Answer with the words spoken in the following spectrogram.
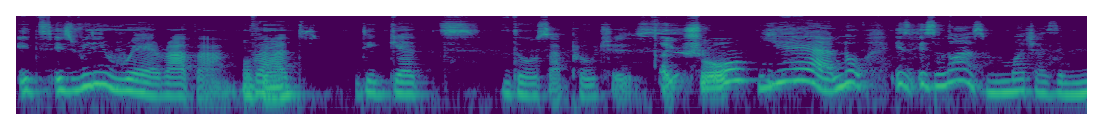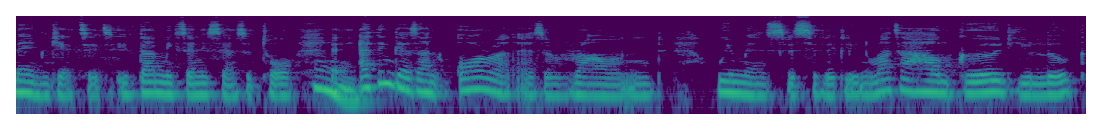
It's it's really rare rather Okay. that they get those approaches. Are you sure? Yeah, no, it's, it's not as much as the men get it, if that makes any sense at all. Hmm. I think there's an aura that's around women specifically, no matter how good you look,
